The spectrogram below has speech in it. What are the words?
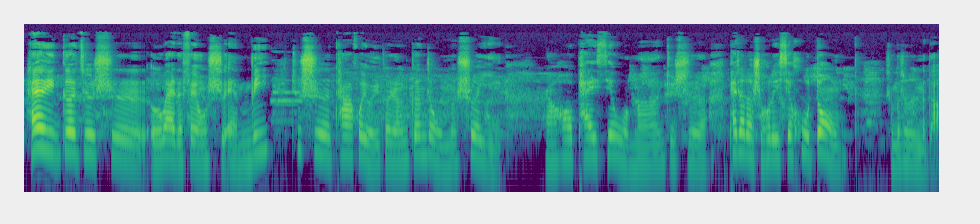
还有一个就是额外的费用是 MV，就是他会有一个人跟着我们摄影。然后拍一些我们就是拍照的时候的一些互动，什么什么什么的，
